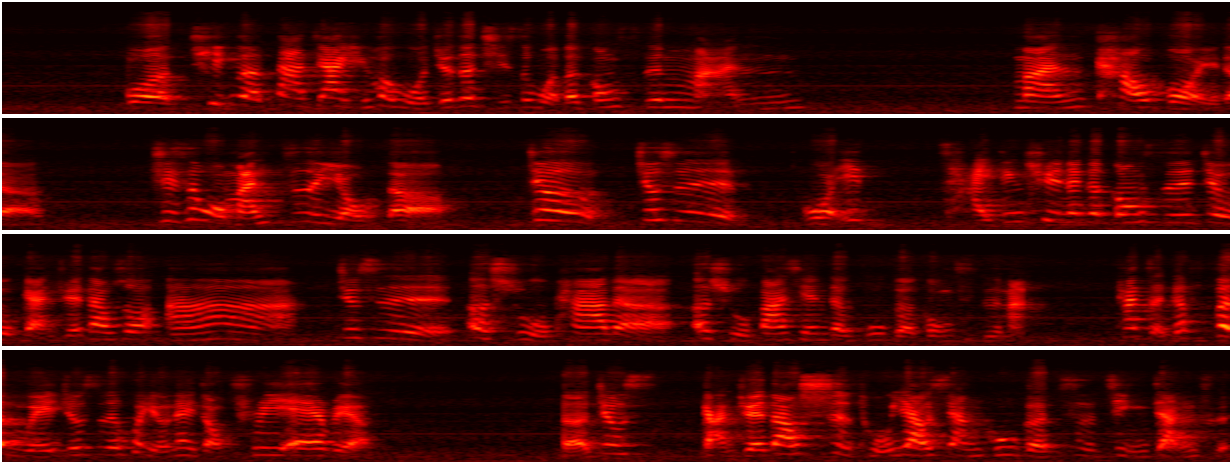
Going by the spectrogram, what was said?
我听了大家以后，我觉得其实我的公司蛮蛮 cowboy 的，其实我蛮自由的。就就是我一踩进去那个公司，就感觉到说啊，就是二十五趴的二十五八千的 Google 公司嘛，它整个氛围就是会有那种 free area，呃，就是感觉到试图要向 Google 致敬这样子，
